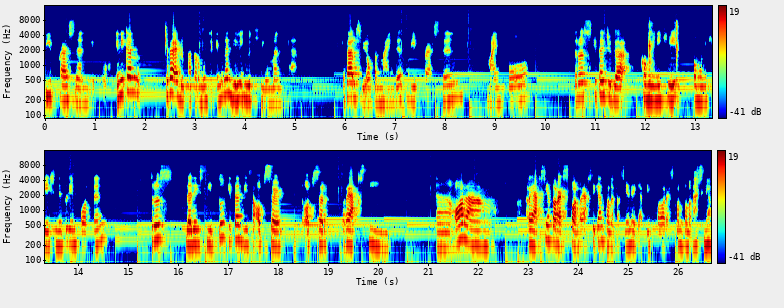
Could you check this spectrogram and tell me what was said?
be present gitu. Ini kan kita edukator musik ini kan dealing with human kan. Kita harus be open minded be present mindful. Terus kita juga communicate communication itu important. Terus dari situ kita bisa observe observe reaksi uh, orang. Reaksi atau respon reaksi kan konotasinya negatif. Kalau respon konotasinya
